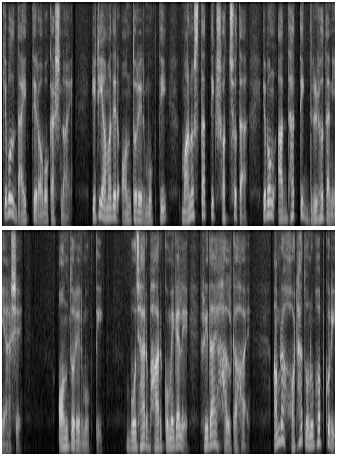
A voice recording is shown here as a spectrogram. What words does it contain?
কেবল দায়িত্বের অবকাশ নয়। এটি আমাদের অন্তরের মুক্তি, মানসতাত্ত্বিক স্বচ্ছতা এবং আধ্যাত্মিক দৃঢ়তা নিয়ে আসে। অন্তরের মুক্তি। বোঝার ভার কমে গেলে হৃদয় হালকা হয়। আমরা হঠাৎ অনুভব করি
